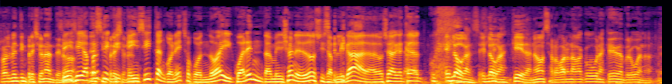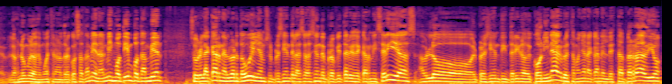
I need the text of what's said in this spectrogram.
realmente impresionante, ¿no? Sí, sí, aparte que, insistan con eso cuando hay 40 millones de dosis aplicadas. O sea, acá. Eslogans, eslogan, queda, ¿no? Se robaron las vacunas, queda, pero bueno, eh, los números demuestran otra cosa también. Al mismo tiempo, también sobre la carne, Alberto Williams, el presidente de la Asociación de Propietarios de Carnicerías, habló el presidente interino de Coninagro esta mañana acá en el Destape Radio.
